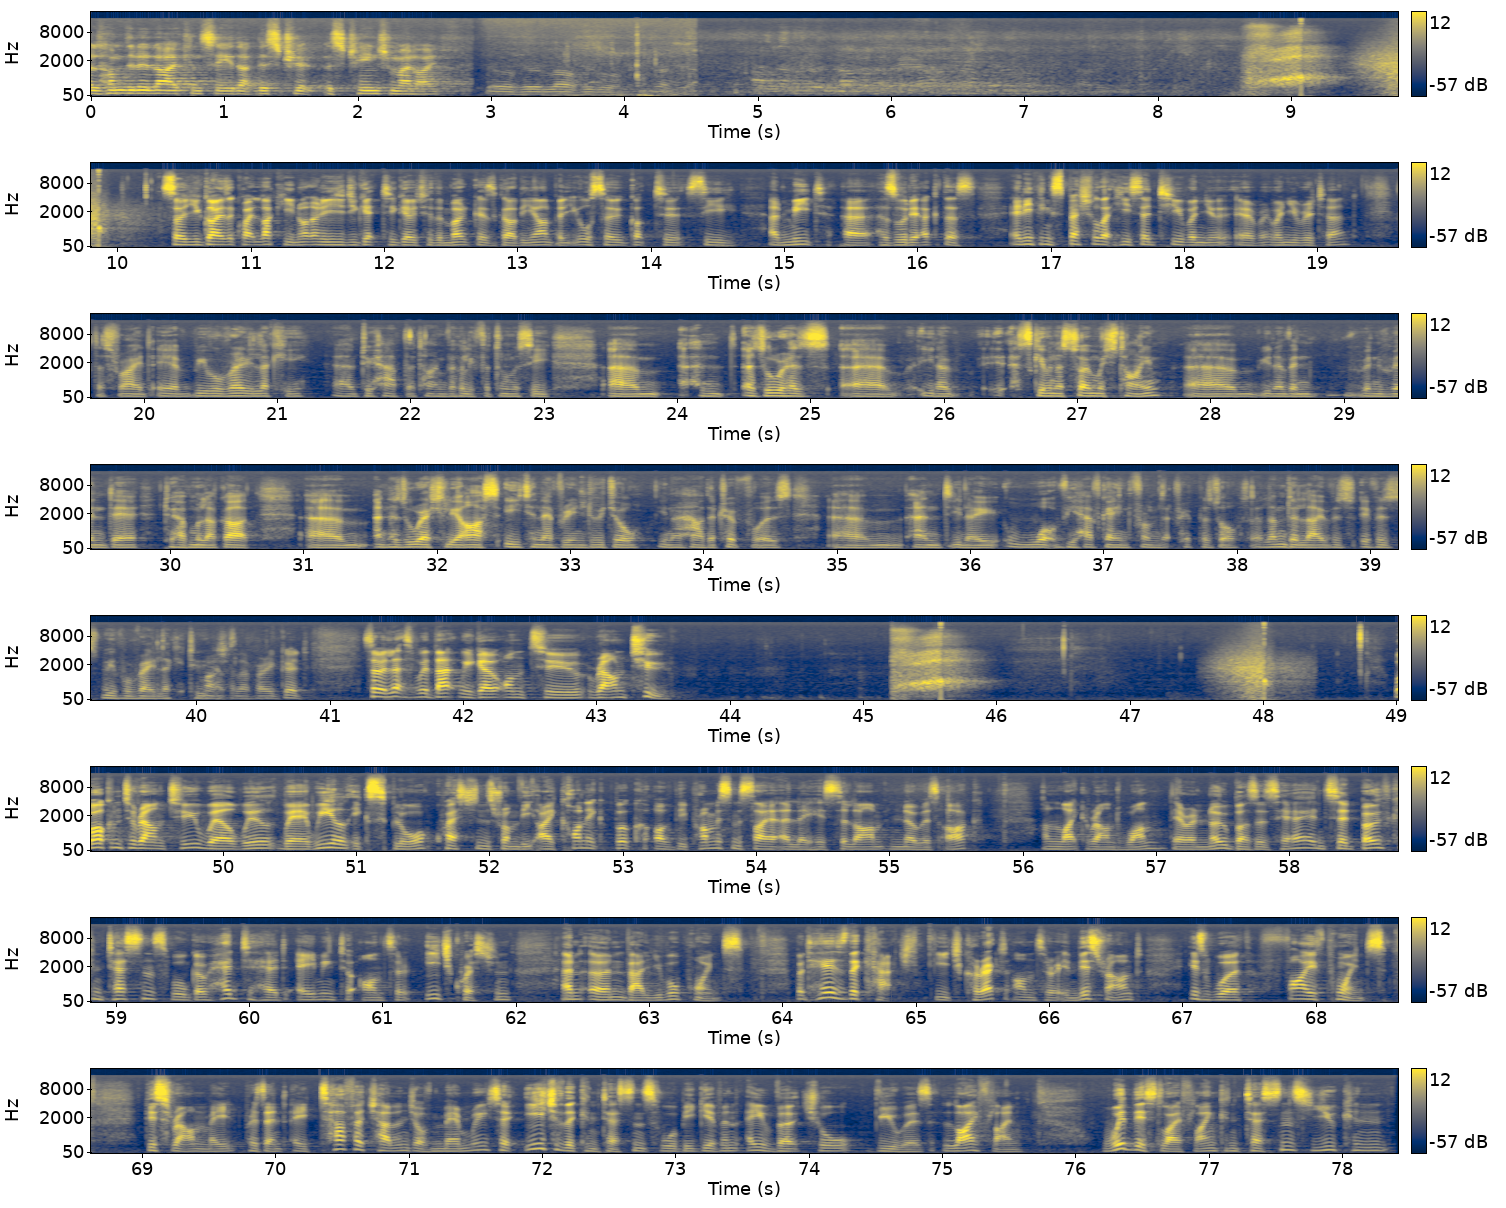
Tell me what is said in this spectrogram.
Alhamdulillah, I can say that this trip has changed my life. So you guys are quite lucky. Not only did you get to go to the Markaz Qadian, but you also got to see and meet uh, Hazuri Aqdas. Anything special that he said to you when you, uh, when you returned? That's right. Uh, we were very lucky uh, to have that time with Khalifatul Masih. Um, and Azur has, uh, you know, has given us so much time, um, you know, when, when we went there to have mulaqat. Um, and Hazur actually asked each and every individual, you know, how the trip was um, and, you know, what we have gained from that trip as well. So alhamdulillah, it was, it was, we were very lucky to MashaAllah, very good. So let's, with that, we go on to round two. Welcome to round two, where we'll, where we'll explore questions from the iconic book of the promised Messiah, alayhi salam, Noah's Ark. Unlike round one, there are no buzzers here. Instead, both contestants will go head to head, aiming to answer each question and earn valuable points. But here's the catch each correct answer in this round is worth five points. This round may present a tougher challenge of memory, so each of the contestants will be given a virtual viewer's lifeline. With this lifeline, contestants, you can,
